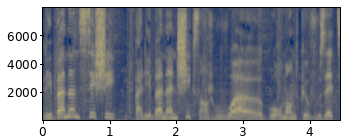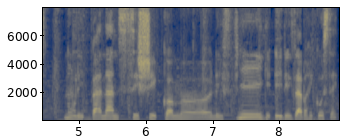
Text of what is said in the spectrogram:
Les bananes séchées, pas les bananes chips, hein, je vous vois gourmande que vous êtes. Non, les bananes séchées comme les figues et les abricots secs.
